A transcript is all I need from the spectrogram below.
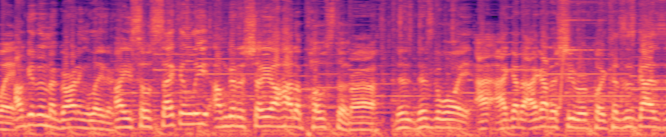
Wait i'll get into guarding later. All right so secondly i'm gonna show y'all how to post hook bro this, this the boy I, I gotta i gotta shoot real quick because this guy's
